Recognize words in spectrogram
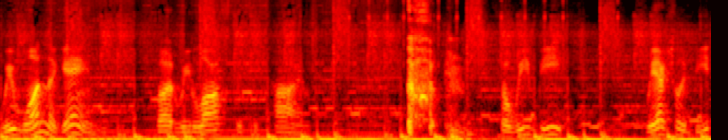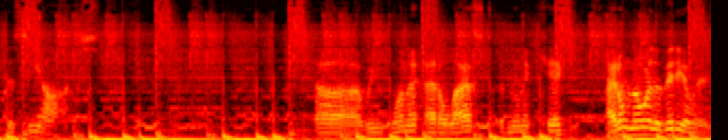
We won the game, but we lost it to time. so we beat, we actually beat the Seahawks. Uh, we won it at a last minute kick. I don't know where the video is.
